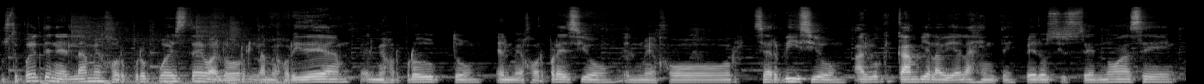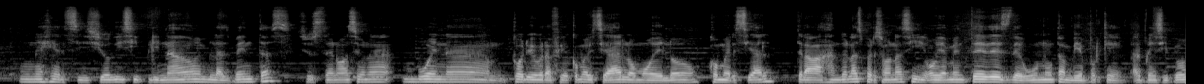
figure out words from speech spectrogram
usted puede tener la mejor propuesta de valor, la mejor idea, el mejor producto, el mejor precio, el mejor servicio, algo que cambia la vida de la gente, pero si usted no hace un ejercicio disciplinado en las ventas, si usted no hace una buena coreografía comercial o modelo comercial, trabajando en las personas y obviamente desde uno también, porque al principio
